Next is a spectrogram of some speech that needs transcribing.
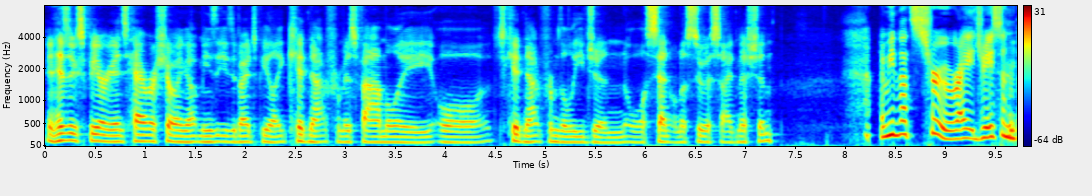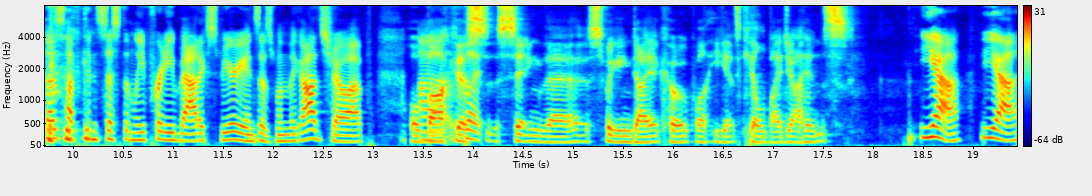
In his experience, Hera showing up means that he's about to be like kidnapped from his family or kidnapped from the Legion or sent on a suicide mission. I mean that's true, right? Jason does have consistently pretty bad experiences when the gods show up. Or Uh, Bacchus sitting there swigging Diet Coke while he gets killed by giants. Yeah, yeah.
